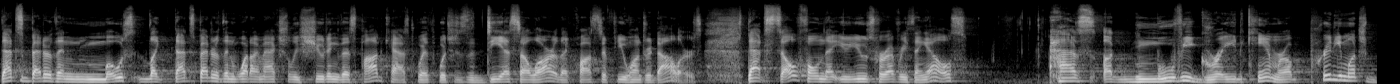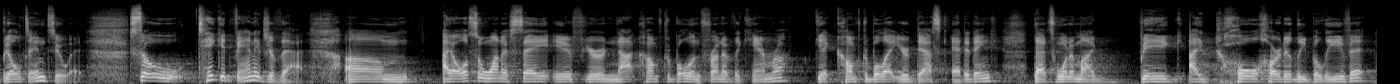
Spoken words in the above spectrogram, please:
That's better than most, like, that's better than what I'm actually shooting this podcast with, which is a DSLR that costs a few hundred dollars. That cell phone that you use for everything else has a movie grade camera pretty much built into it. So take advantage of that. Um, I also want to say if you're not comfortable in front of the camera, get comfortable at your desk editing. That's one of my big. I wholeheartedly believe it.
